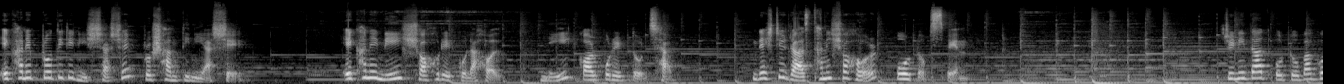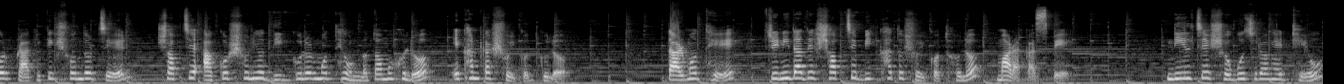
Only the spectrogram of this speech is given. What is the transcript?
এখানে প্রতিটি নিঃশ্বাসে প্রশান্তি নিয়ে আসে। এখানে নেই শহরের কোলাহল, নেই কর্পোরেট দৌড়ঝাঁপ। দেশটির রাজধানী শহর পোর্ট অফ স্পেন। ত্রিনিদাদ ও টোবাগোর প্রাকৃতিক সৌন্দর্যের সবচেয়ে আকর্ষণীয় দিকগুলোর মধ্যে অন্যতম হল এখানকার সৈকতগুলো। তার মধ্যে ত্রিনিদাদের সবচেয়ে বিখ্যাত সৈকত হল মারাকাস বে নীলচে সবুজ রঙের ঢেউ,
